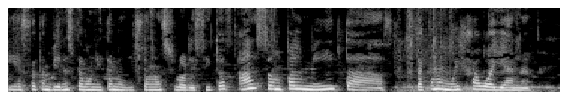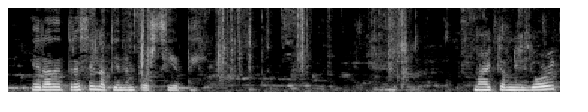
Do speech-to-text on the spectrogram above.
Y esta también está bonita, me gustan las florecitas. Ah, son palmitas. Está como muy hawaiana. Era de 13 y la tienen por 7. Mark of New York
